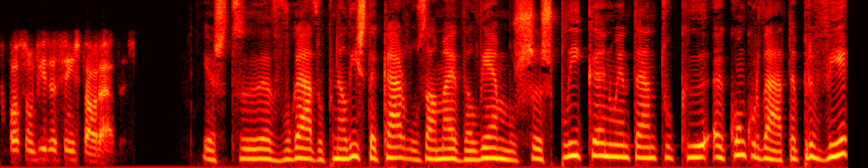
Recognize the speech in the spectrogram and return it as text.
que possam vir a ser instauradas. Este advogado penalista Carlos Almeida Lemos explica, no entanto, que a concordata prevê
